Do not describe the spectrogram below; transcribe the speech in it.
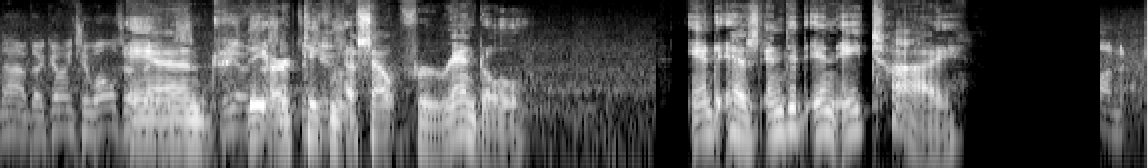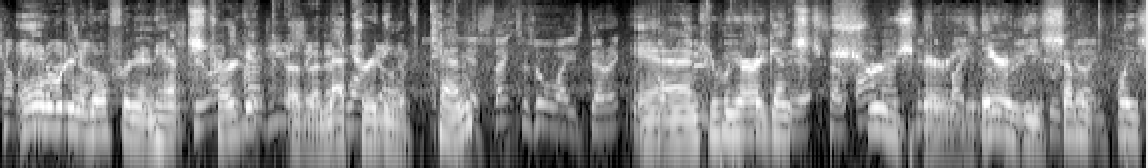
Now they're going to alter And they are taking us out for Randall. And it has ended in a tie. And we're going to go for an enhanced target of a match rating of 10. Yes, thanks as always, Derek. And here we are against here, so I'm Shrewsbury. They are the seventh place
